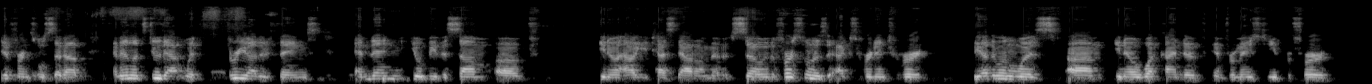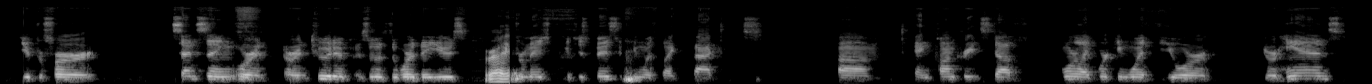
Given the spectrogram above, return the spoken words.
difference we'll set up. And then let's do that with three other things and then you'll be the sum of you know how you test out on those. So the first one was the extrovert introvert. The other one was um, you know what kind of information you prefer. Do you prefer sensing or or intuitive is was the word they use Right. information which is basically with like facts um, and concrete stuff more like working with your your hands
